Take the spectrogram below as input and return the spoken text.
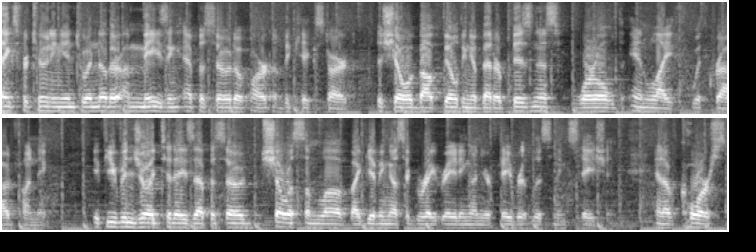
Thanks for tuning in to another amazing episode of Art of the Kickstart, the show about building a better business, world, and life with crowdfunding. If you've enjoyed today's episode, show us some love by giving us a great rating on your favorite listening station. And of course,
